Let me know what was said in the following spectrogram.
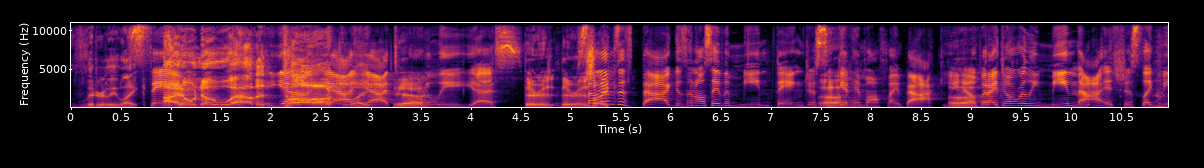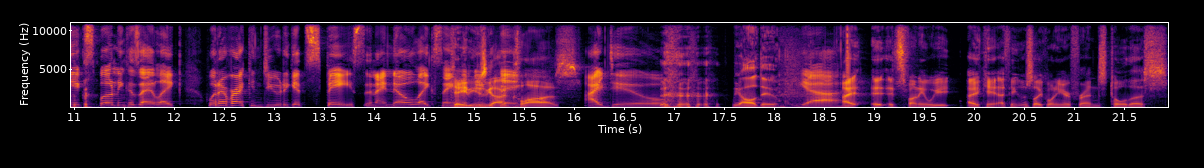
literally like Same. I don't know how to Yeah, talk. yeah, like- yeah, Yeah. totally. Yes. There is there is Sometimes like it's bad because then I'll say the mean thing just to Uh. get him off my back, you Uh. know. But I don't really mean that. It's just like me exploding because I like whatever I can do to get space, and I know like saying the Katie's mean got thing- claws. I do. We all do. Yeah. I it, it's funny. We I can't. I think it was like one of your friends told us.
